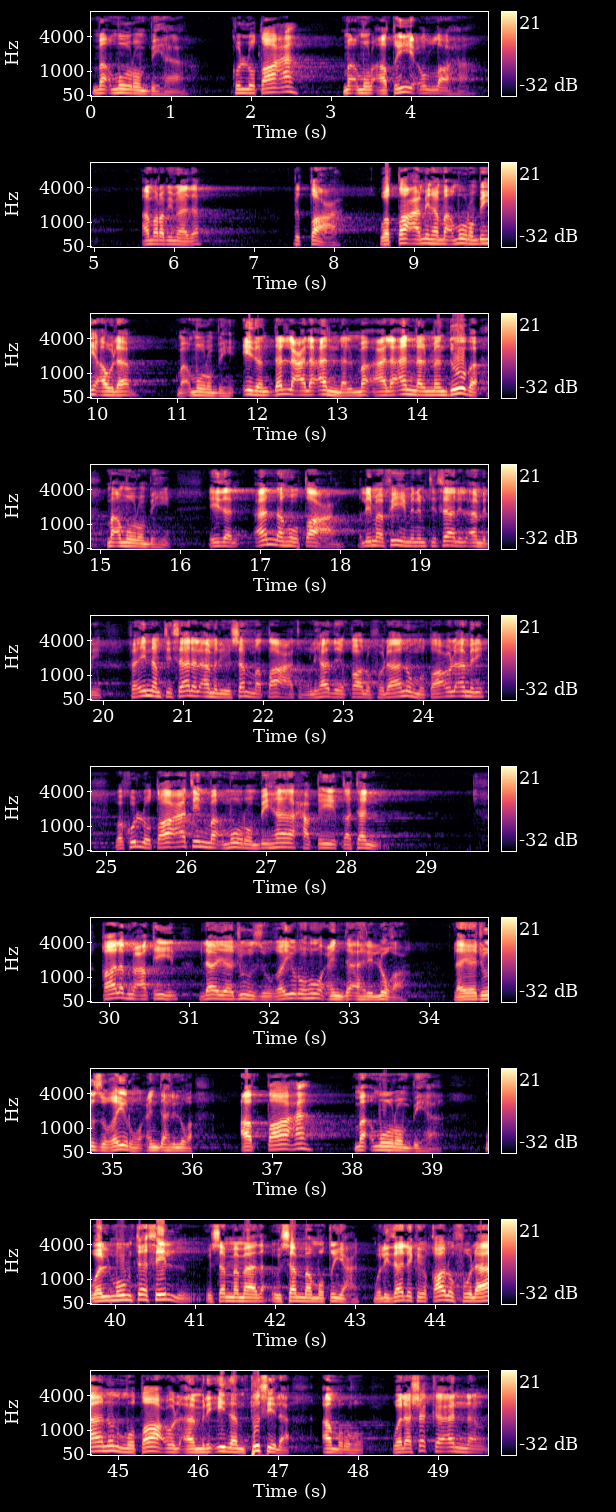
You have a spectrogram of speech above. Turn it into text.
مأمور بها. كل طاعة مأمور أطيعوا الله. أمر بماذا؟ بالطاعة. والطاعة منها مأمور به أو لا؟ مأمور به. اذا دل على أن على أن المندوب مأمور به. اذا أنه طاعة لما فيه من امتثال الأمر فإن امتثال الأمر يسمى طاعة. لهذا يقال فلان مطاع الأمر. وكل طاعة مأمور بها حقيقة. قال ابن عقيل لا يجوز غيره عند أهل اللغة. لا يجوز غيره عند أهل اللغة. الطاعة مأمور بها. والممتثل يسمى ماذا؟ يسمى مطيعا. ولذلك يقال فلان مطاع الأمر إذا امتثل أمره. ولا شك أن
